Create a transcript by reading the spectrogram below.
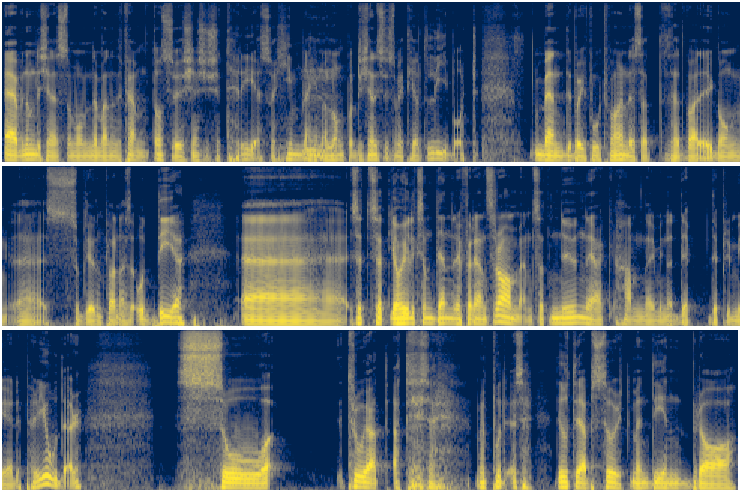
även om det känns som om när man är 15 så känns ju 23 så himla himla Mm. långt bort. Det känns ju som ett helt liv bort. Men det var ju fortfarande så att, så att varje gång eh, så blev det planer. Och det Eh, så att, så jag har ju liksom den referensramen. Så att nu när jag hamnar i mina dep deprimerade perioder så tror jag att, att så här, men på, så här, det låter absurt, men det är en bra...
